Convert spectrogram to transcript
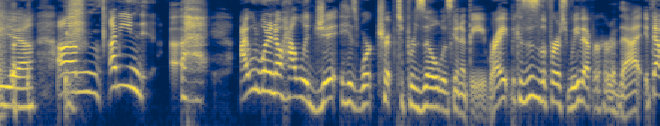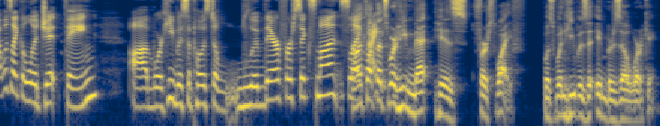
Yeah. Um. I mean. Uh, I would want to know how legit his work trip to Brazil was going to be, right? Because this is the first we've ever heard of that. If that was like a legit thing, um, where he was supposed to live there for six months, like I thought that's where he met his first wife was when he was in Brazil working.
